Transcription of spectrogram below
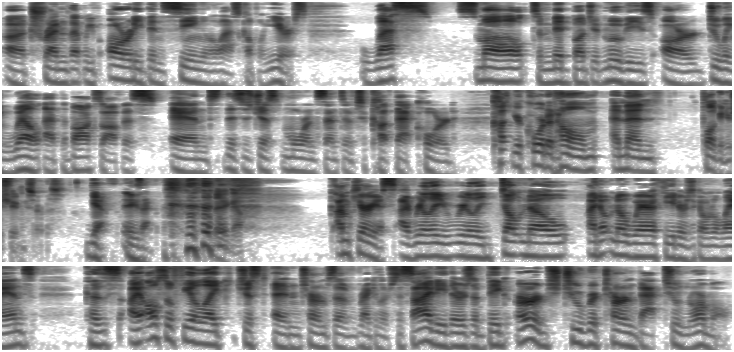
a trend that we've already been seeing in the last couple of years. Less small to mid budget movies are doing well at the box office, and this is just more incentive to cut that cord. Cut your cord at home and then plug in your streaming service. Yeah, exactly. There you go. I'm curious. I really, really don't know. I don't know where theaters are going to land because I also feel like, just in terms of regular society, there's a big urge to return back to normal.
